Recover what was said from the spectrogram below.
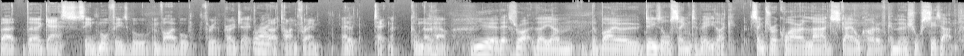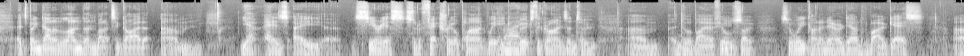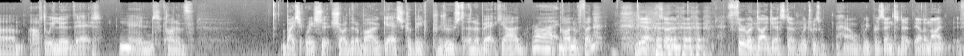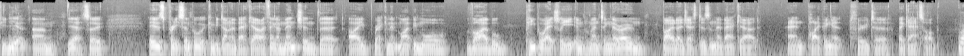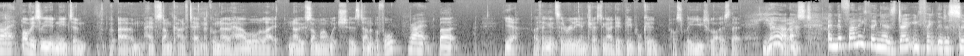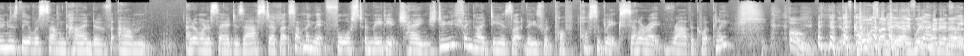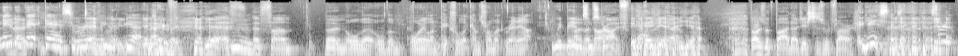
But the gas seemed more feasible and viable through the project Right. with our time frame and That- technical know-how. Yeah, that's right. The um, the biodiesel seemed to be like seem to require a large scale kind of commercial setup. It's been done in London, but it's a guy that um, yeah has a, uh serious sort of factory or plant where he Right. converts the grinds into um, into a biofuel. So so we kind of narrowed down to the biogas um, after we learnt that and kind of basic research showed that a biogas could be produced in a backyard Right. kind of thing. Yeah, so through a digester, which was how we presented it the other night, if you did. Yeah. Um, yeah, so it is pretty simple. It can be done in a backyard. I think I mentioned that I reckon it might be more viable people actually implementing their own biodigesters in their backyard and piping it through to a gas hob. Right. Obviously, you'd need to um, have some kind of technical know-how or like know someone which has done it before. Right. But yeah, I think it's a really interesting idea. People could possibly utilise that, Yeah. that waste. And the funny thing is, don't you think that as soon as there was some kind of, um, I don't want to say a disaster, but something that forced immediate change, do you think ideas like these would po- possibly accelerate rather quickly? Oh, of course. I mean, Yeah. if we're you know, put in if a, we you needed know, that gas, really, definitely, yeah. you know, Exactly. yeah. If, Hmm. if um, boom, all the all the oil and petrol that comes from it ran out. we'd be in some strife. Yeah, definitely, yeah, um, yeah. Those with biodigesters would flourish. Yes. exactly. so,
